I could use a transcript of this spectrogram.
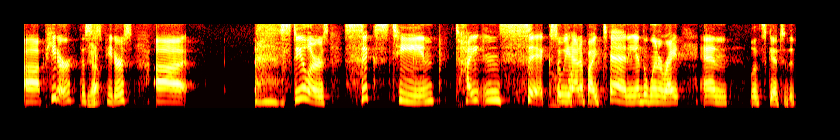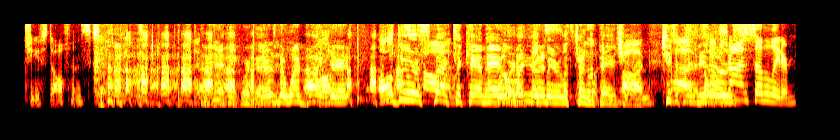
Uh, Peter, this is Peter's. Uh, Steelers 16, Titans 6. So he had it by 10. He had the winner right. And let's get to the Chiefs Dolphins. I think we're good. There's the wet blanket. All due respect to Cam Heyward, I think we were. Let's turn the page. Here. Hog. Chiefs are playing the Uh, so Dolphins. Shaun, still the leader.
